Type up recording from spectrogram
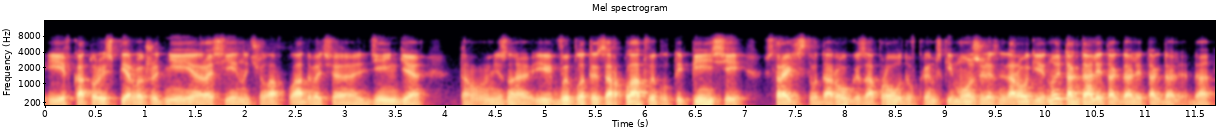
и в который с первых же дней Россия начала вкладывать э, деньги там, не знаю, и выплаты зарплат, выплаты пенсий, строительство дорог, газопроводов, Крымский мост, железные дороги, ну и так далее, и так далее, и так далее. Да.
